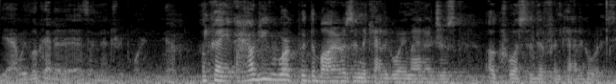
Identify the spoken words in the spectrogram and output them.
Yeah, we look at it as an entry point. Yeah. Okay. How do you work with the buyers and the category managers across the different categories?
